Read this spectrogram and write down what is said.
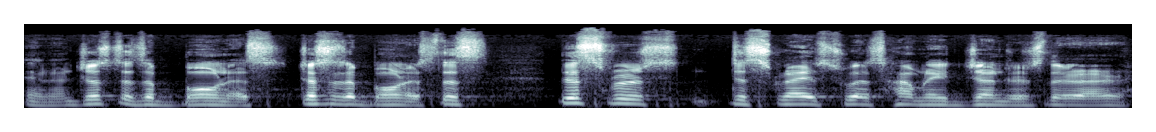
And just as a bonus, just as a bonus, this, this verse describes to us how many genders there are.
